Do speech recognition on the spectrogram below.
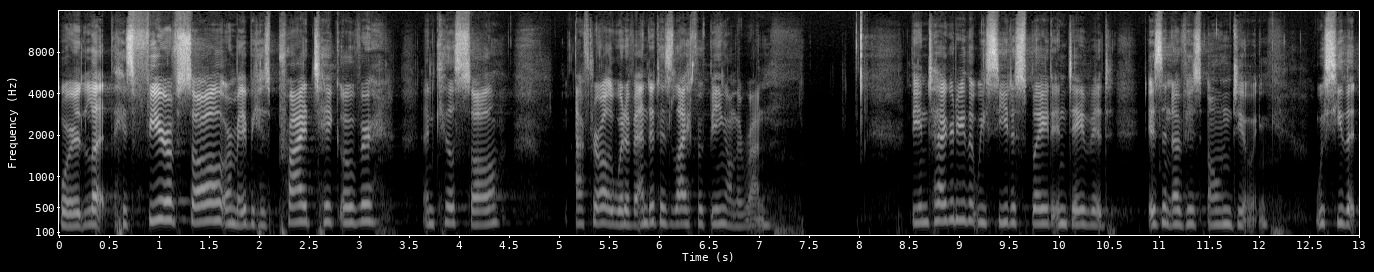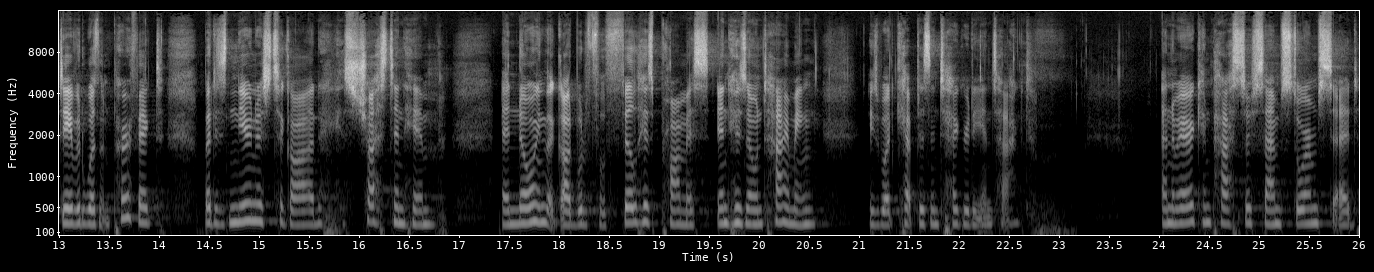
or let his fear of Saul or maybe his pride take over and kill Saul. After all, it would have ended his life of being on the run. The integrity that we see displayed in David isn't of his own doing. We see that David wasn't perfect, but his nearness to God, his trust in him, and knowing that God would fulfill his promise in his own timing is what kept his integrity intact. An American pastor, Sam Storms, said,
